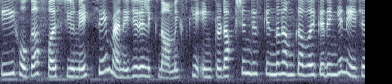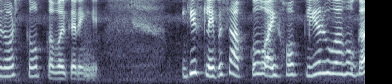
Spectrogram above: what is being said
कि होगा फ़र्स्ट यूनिट से मैनेजरियल इकोनॉमिक्स की इंट्रोडक्शन जिसके अंदर हम कवर करेंगे नेचर और स्कोप कवर करेंगे। ये सिलेबस आपको आई होप क्लियर हुआ होगा।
